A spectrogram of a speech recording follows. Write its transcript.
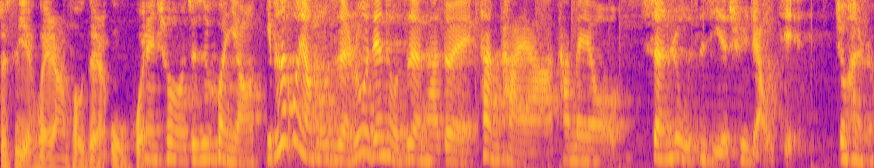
就是也会让投资人误会，没错，就是混淆，也不是混淆投资人。如果今天投资人他对碳排啊，他没有深入自己的去了解，就很容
